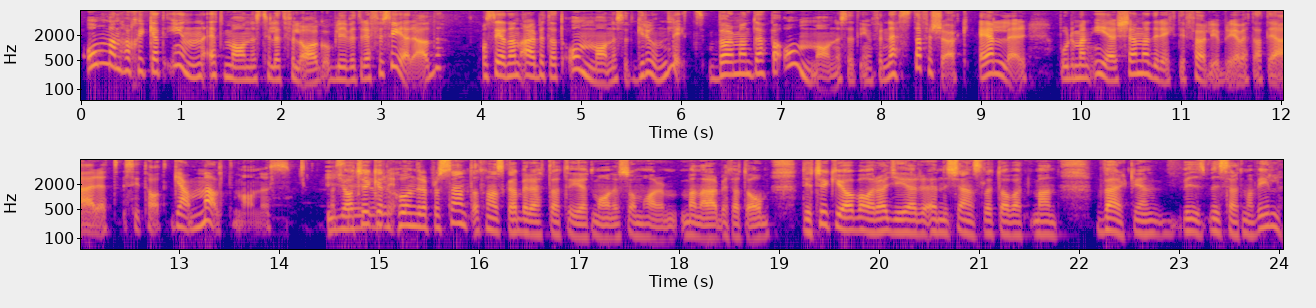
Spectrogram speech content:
Om man har skickat in ett manus till ett förlag och blivit refuserad och sedan arbetat om manuset grundligt, bör man döpa om manuset inför nästa försök eller borde man erkänna direkt i följebrevet att det är ett citat gammalt manus? Jag tycker 100 procent att man ska berätta att det är ett manus som har, man har arbetat om. Det tycker jag bara ger en känsla av att man verkligen visar att man vill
